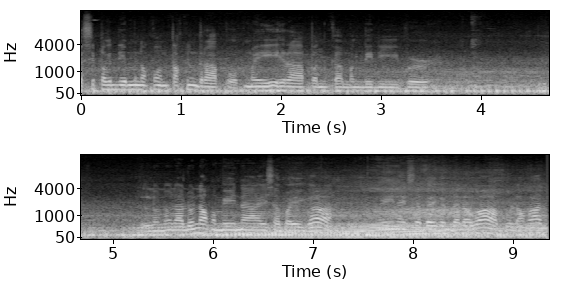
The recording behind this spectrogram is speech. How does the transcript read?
Kasi pag hindi mo nakontak yung drop off mahihirapan ka mag-deliver. Lalo na, lalo na kung may naisabay ka. May naisabay kang dalawa Bulacan.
